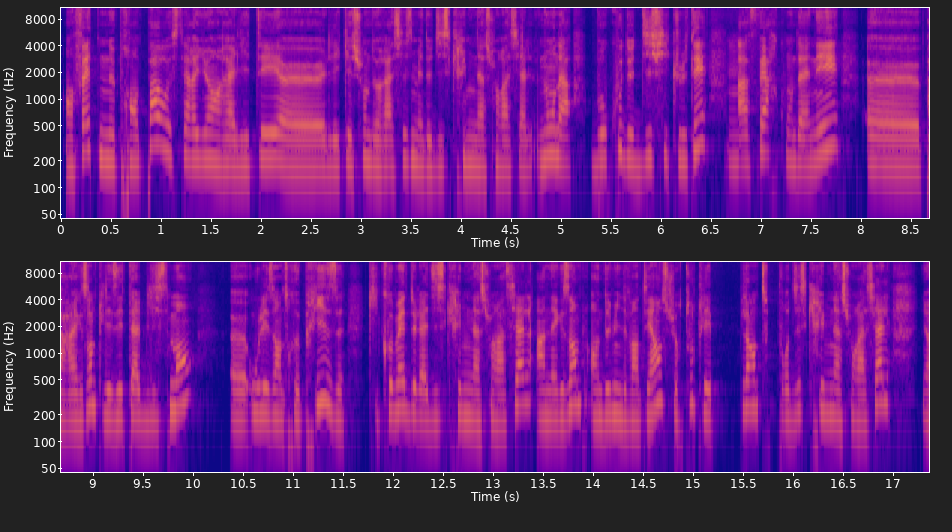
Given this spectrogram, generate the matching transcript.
en fait, ne prend pas au sérieux en réalité euh, les questions de racisme et de discrimination raciale. Nous, on a beaucoup de difficultés mmh. à faire condamner, euh, par exemple, les établissements euh, ou les entreprises qui commettent de la discrimination raciale. Un exemple, en 2021, sur toutes les plaintes pour discrimination raciale, il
